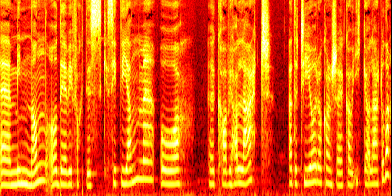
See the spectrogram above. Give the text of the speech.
eh, minnene og det vi faktisk sitter igjen med, og eh, hva vi har lært etter ti år, og kanskje hva vi ikke har lært òg, da.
